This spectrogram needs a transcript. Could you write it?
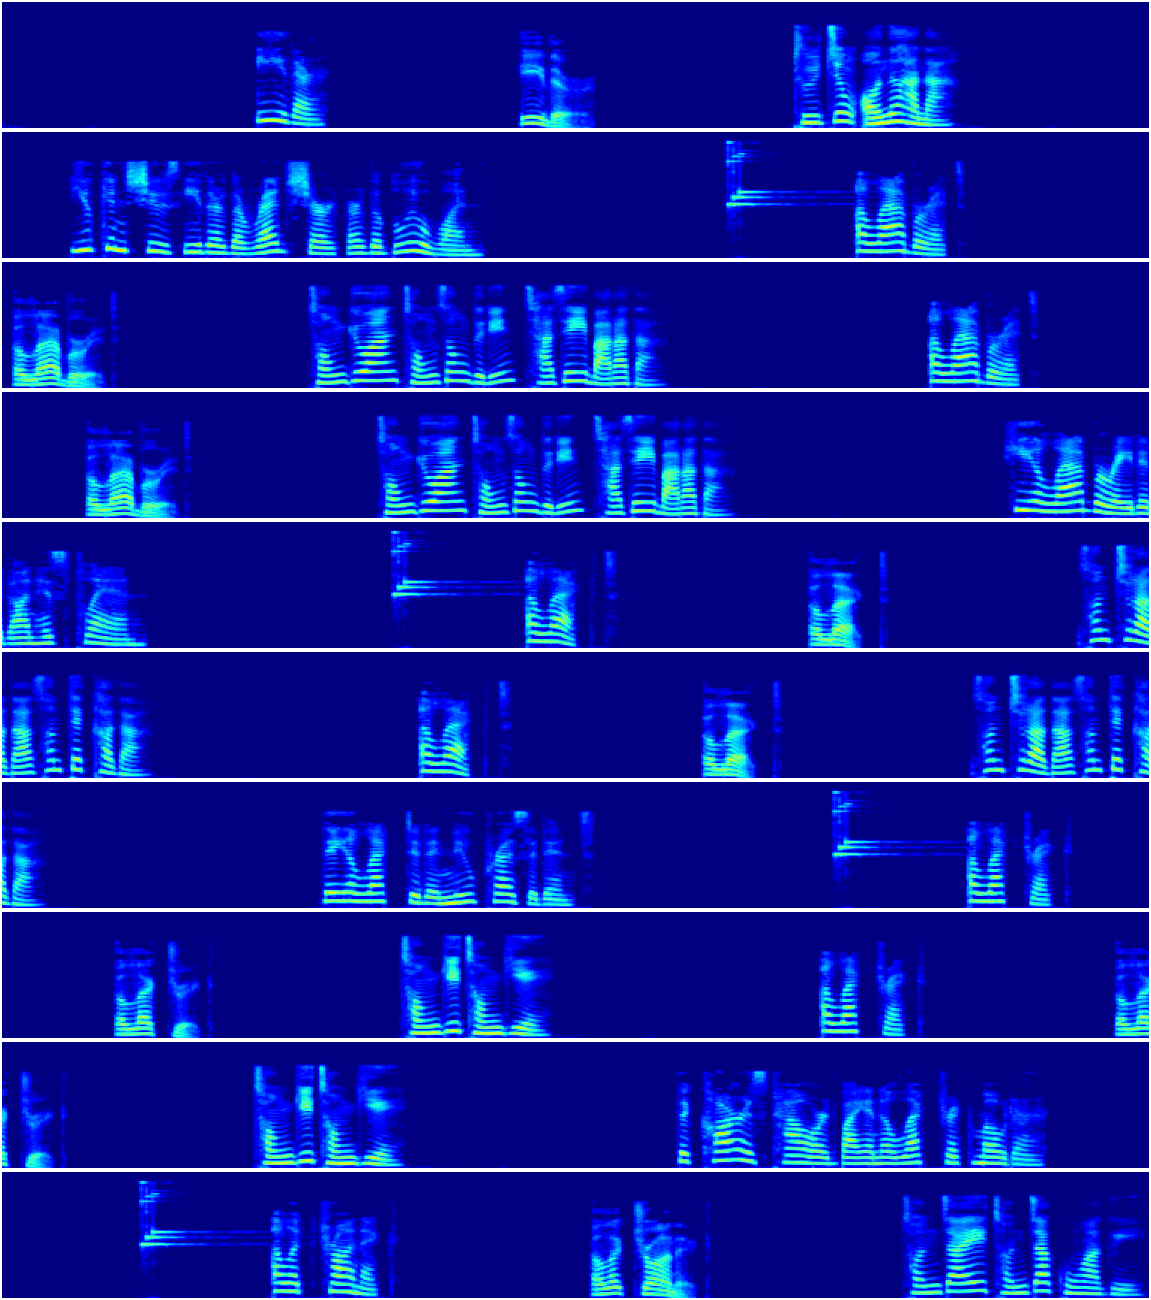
Either. Either. 둘 중 어느 하나. You can choose either the red shirt or the blue one. Elaborate. Elaborate. 정교한 정성 들인 자세히 말하다. Elaborate. Elaborate. 정교한 정성 들인 자세히 말하다. He elaborated on his plan. Elect. Elect. 선출하다 선택하다. Elect. Elect. 선출하다 선택하다. They elected a new president. Electric. Electric. 전기 전기에. Electric. Electric. 전기 전기에. The car is powered by an electric motor. Electronic. Electronic. 전자의 전자공학의.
